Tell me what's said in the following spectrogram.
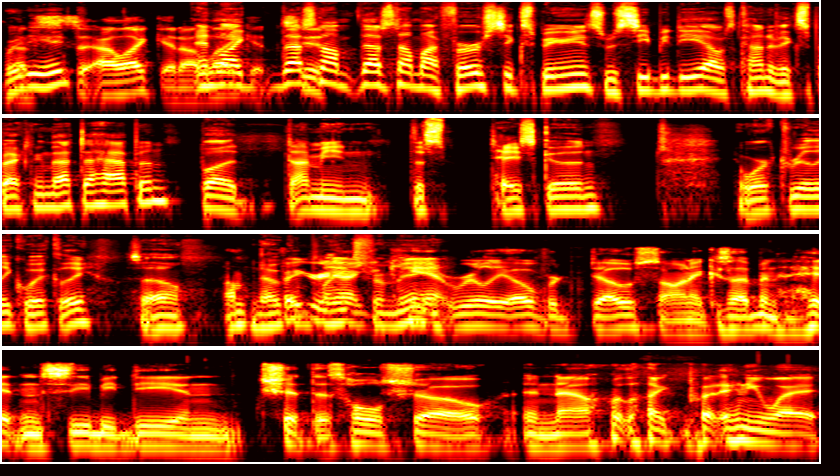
pretty That's- I like it. I and like, like, it. that's See, not that's not my first experience with CBD. I was kind of expecting that to happen, but I mean, this tastes good. It worked really quickly, so I'm no figuring complaints out you from me. can't really overdose on it because I've been hitting CBD and shit this whole show, and now like. But anyway,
